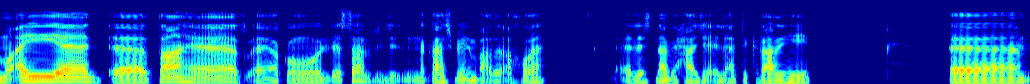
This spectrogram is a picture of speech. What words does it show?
مؤيد آه، طاهر آه، يقول صار نقاش بين بعض الأخوة. لسنا بحاجة إلى تكراره. آه،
